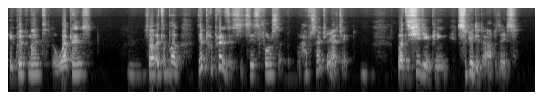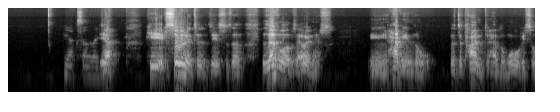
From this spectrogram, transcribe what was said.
equipment, weapons. Mm. So it's about they prepared this this for s- half century, I think. But Xi Jinping speeded up this. He accelerated. Yeah, he accelerated this the level of the awareness in having the the, time to have the war with the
